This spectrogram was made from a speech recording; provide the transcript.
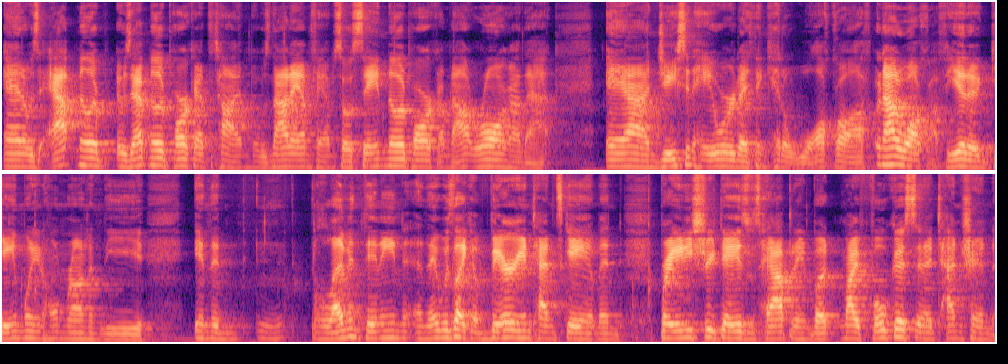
and it was at Miller. It was at Miller Park at the time. It was not AmFam, so saying Miller Park, I'm not wrong on that. And Jason Heyward, I think, hit a walk off, not a walk off. He had a game winning home run in the in the 11th inning and it was like a very intense game and Brady Street Days was happening but my focus and attention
